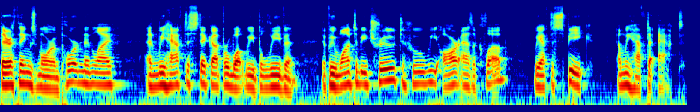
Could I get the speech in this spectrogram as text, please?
There are things more important in life, and we have to stick up for what we believe in. If we want to be true to who we are as a club, we have to speak and we have to act.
